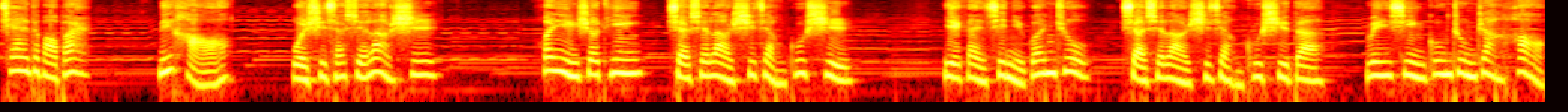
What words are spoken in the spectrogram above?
亲爱的宝贝儿，你好，我是小雪老师，欢迎收听小雪老师讲故事，也感谢你关注小雪老师讲故事的微信公众账号。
